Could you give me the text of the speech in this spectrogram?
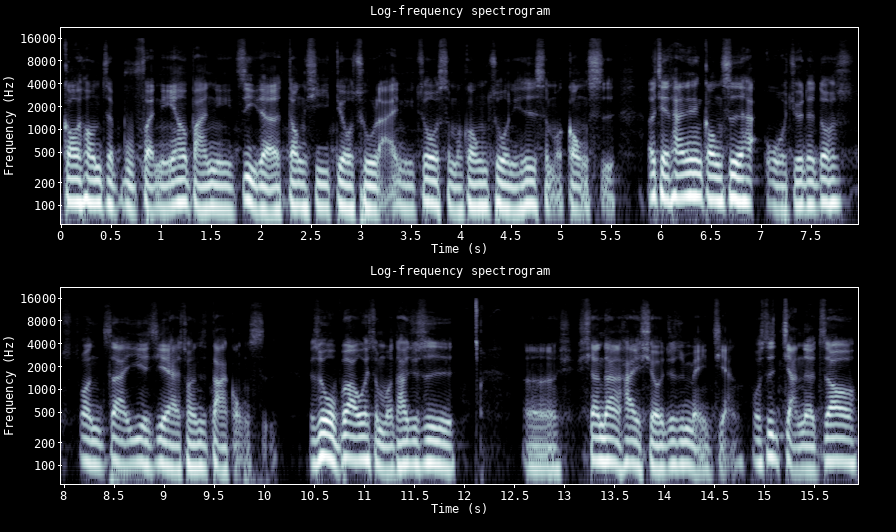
沟通这部分。你要把你自己的东西丢出来，你做什么工作，你是什么公司，而且他那间公司还我觉得都算在业界还算是大公司。可是我不知道为什么他就是呃相当害羞，就是没讲，或是讲了之后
